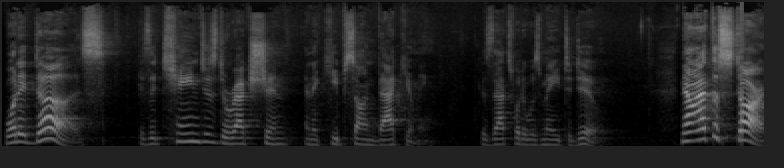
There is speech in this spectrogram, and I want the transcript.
What it does is it changes direction and it keeps on vacuuming because that's what it was made to do. Now, at the start,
